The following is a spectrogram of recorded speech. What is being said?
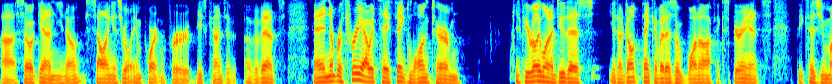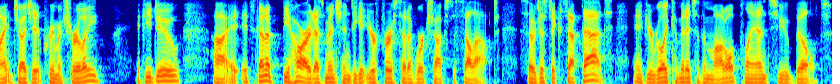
Uh, so again, you know, selling is really important for these kinds of, of events. And number three, I would say think long term. If you really want to do this, you know, don't think of it as a one-off experience because you might judge it prematurely. If you do, uh, it's going to be hard, as mentioned, to get your first set of workshops to sell out. So just accept that, and if you're really committed to the model, plan to build.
